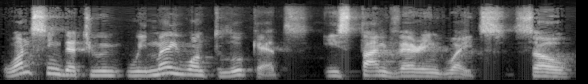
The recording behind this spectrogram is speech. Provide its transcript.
one thing that you, we may want to look at is time varying weights. So,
